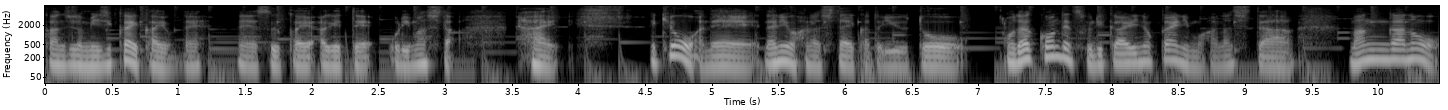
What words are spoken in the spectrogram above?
感じの短い回をね、え数回上げておりました。はい。で今日はね、何を話したいかというと、オタクコンテンツ振り返りの回にも話した漫画の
